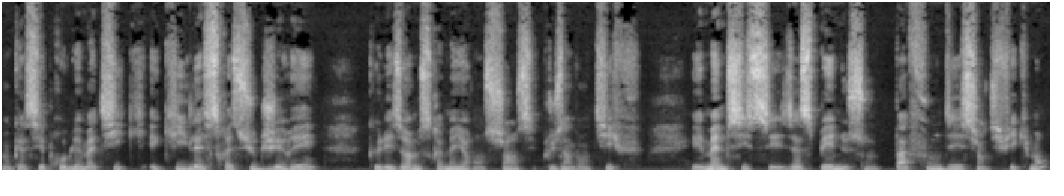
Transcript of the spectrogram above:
donc assez problématique et qui laisserait suggérer que les hommes seraient meilleurs en sciences et plus inventifs. Et même si ces aspects ne sont pas fondés scientifiquement,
